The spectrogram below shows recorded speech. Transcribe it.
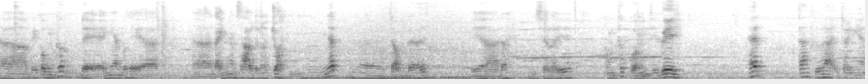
À, cái công thức để anh em có thể à, à đánh làm sao cho nó chuẩn nhất à, trong cái đấy thì à, đây mình sẽ lấy công thức của mình sẽ ghi hết các thứ lại cho anh em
